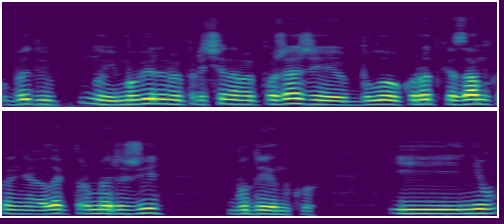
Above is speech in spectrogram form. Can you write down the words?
обидві ну, ймовірними причинами пожежі було коротке замкнення електромережі будинку. І ні, в-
